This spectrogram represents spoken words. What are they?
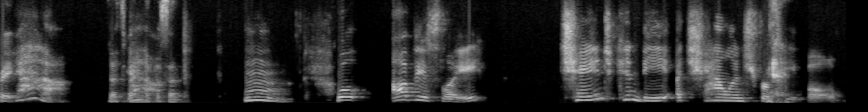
Right. Yeah. That's magnificent. Mm. Well, obviously, change can be a challenge for people.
